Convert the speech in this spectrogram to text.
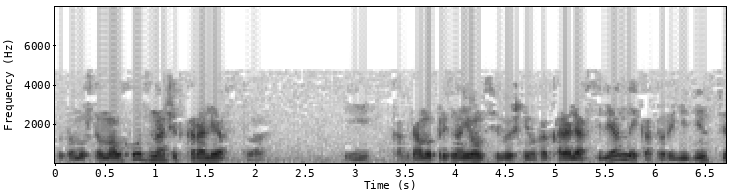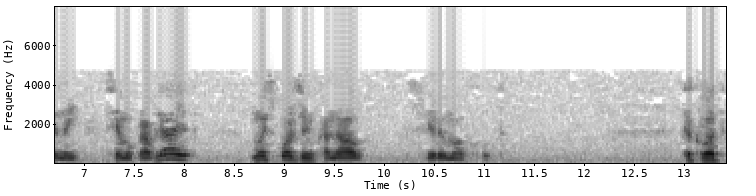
Потому что Малхут значит королевство. И когда мы признаем Всевышнего как короля Вселенной, который единственный всем управляет, мы используем канал сферы Малхут. Так вот,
